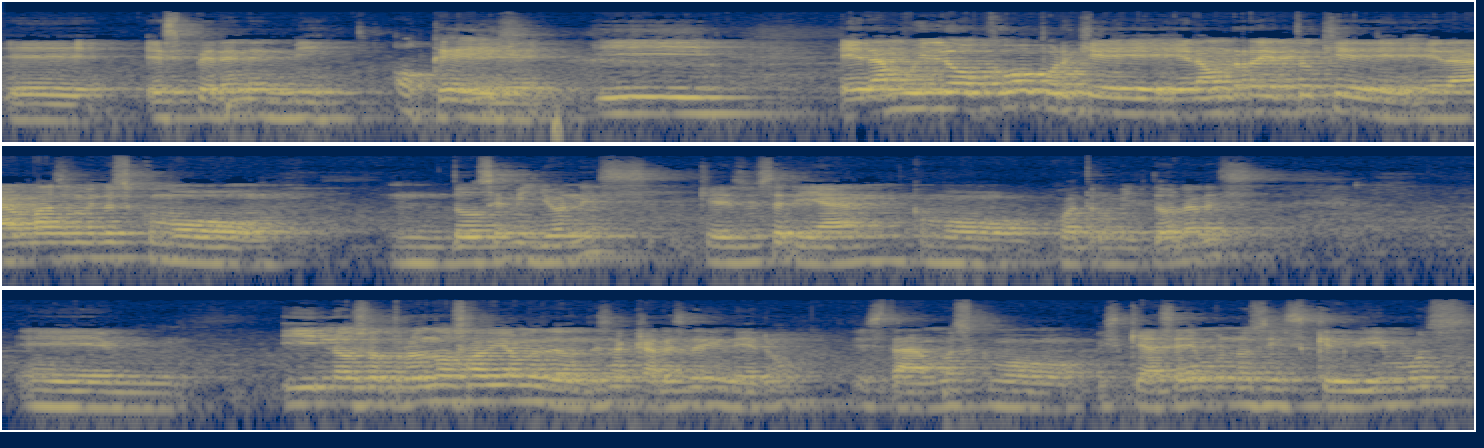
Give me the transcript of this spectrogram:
eh, esperen en mí. Ok. Eh, y era muy loco porque era un reto que era más o menos como mm, 12 millones, que eso serían como 4 mil dólares. Eh, y nosotros no sabíamos de dónde sacar ese dinero. Estábamos como, "Pues, ¿qué hacemos? Nos inscribimos.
